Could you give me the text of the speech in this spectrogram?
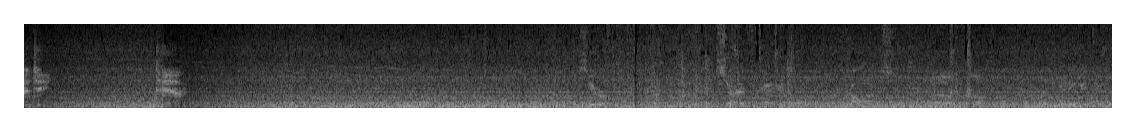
20. 10. Zero. Sorry, I forgot your little call-outs. No problem. Really good job.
